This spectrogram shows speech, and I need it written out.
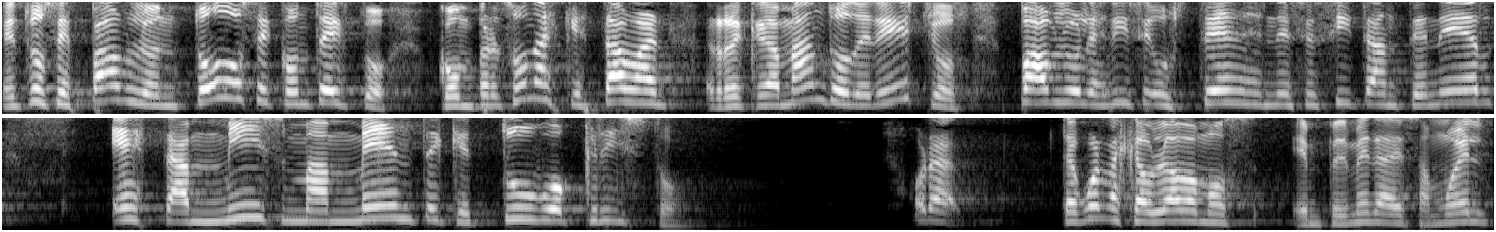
Entonces Pablo en todo ese contexto, con personas que estaban reclamando derechos, Pablo les dice, ustedes necesitan tener esta misma mente que tuvo Cristo. Ahora, ¿te acuerdas que hablábamos en primera de Samuel?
